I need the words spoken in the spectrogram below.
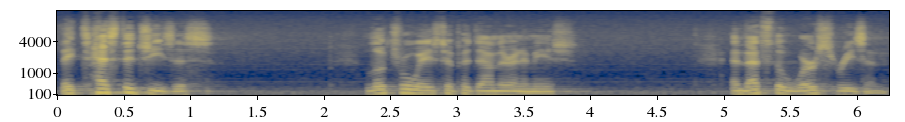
They tested Jesus looked for ways to put down their enemies. And that's the worst reason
